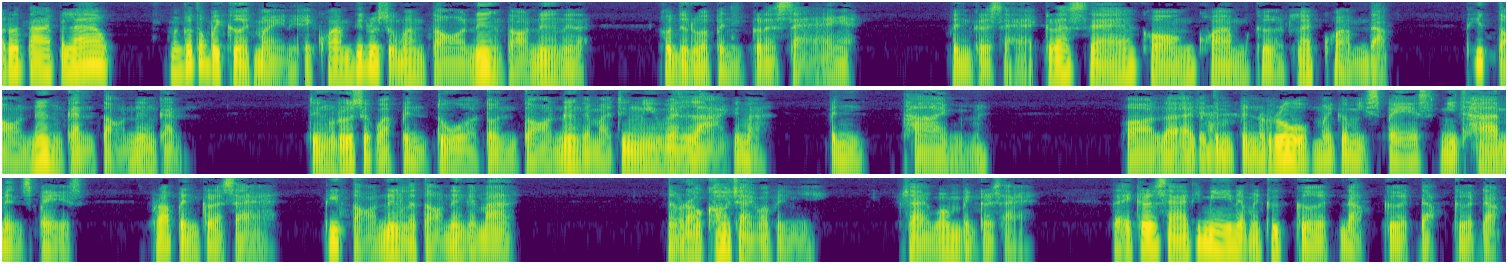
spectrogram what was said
เราตายไปแล้ว มันก็ต้องไปเกิดใหม่เนี่ยไอ้ความที่รู้สึกว่ามันต่อเนื่องต่อเนื่องเนี่แหละเขาจะรู้ว่าเป็นกระแสไง เป็นกระแสกระแสของความเกิดและความดับที่ต่อเนื่องกันต่อเนื่องกัน จึงรู้สึกว่าเป็นตัวตนต่อเนื่องกันมา จึงมีเวลาขึ้นมา เป็น time พอแล้วอาจจะเป็นรูปมันก็มี space มี time and space เพราะเป็นกระแสที่ต่อเนื่องและต่อเนื่องกันมาเราเข้าใจว่าเป็นอย่างนี้ใช่ว่ามันเป็นกระแส แต่กระแสที่มีเนี่ยมันคือเกิดดับเกิดดับเกิดดับ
